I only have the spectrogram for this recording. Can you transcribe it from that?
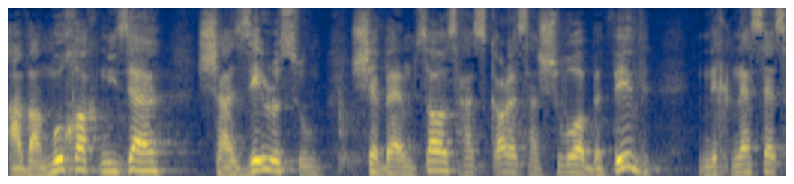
אבל מוכח מזה שהזירוס הוא שבאמצעות הסקרס השבוע בפיו Nichneses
